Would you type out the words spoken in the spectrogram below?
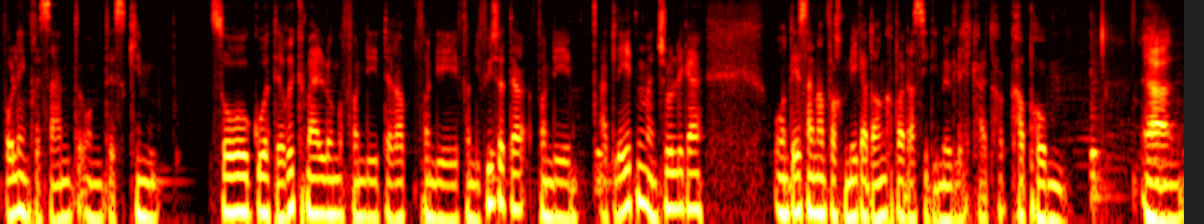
voll interessant und es kommt so gute Rückmeldungen von die von die von die von die Athleten, entschuldige. Und die sind einfach mega dankbar, dass sie die Möglichkeit gehabt haben, ja, ähm,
